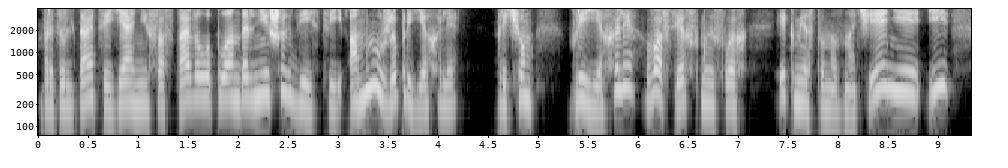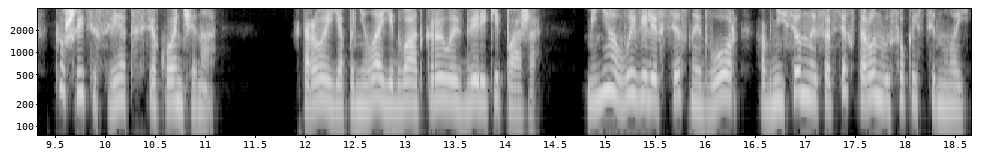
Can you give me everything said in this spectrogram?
В результате я не составила план дальнейших действий, а мы уже приехали. Причем приехали во всех смыслах — и к месту назначения, и тушите свет, все кончено. Второе я поняла, едва открылась дверь экипажа. Меня вывели в тесный двор, обнесенный со всех сторон высокой стеной.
